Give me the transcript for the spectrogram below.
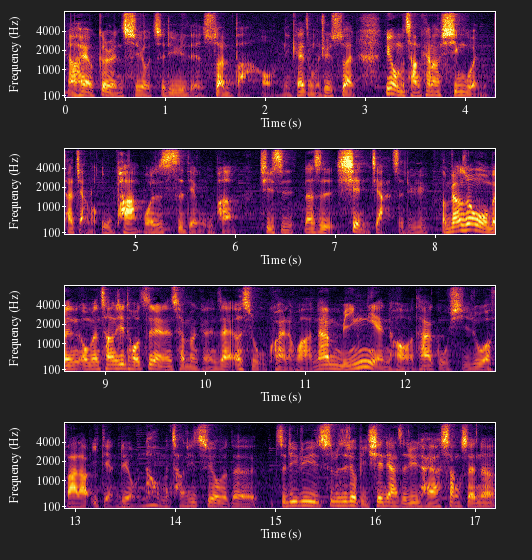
然后还有个人持有殖利率的算法哦，你该怎么去算？因为我们常看到新闻，它讲了五趴或者是四点五趴。其实那是现价殖利率啊，比方说我们我们长期投资人的成本可能在二十五块的话，那明年哈它的股息如果发到一点六，那我们长期持有的殖利率是不是就比现价殖利率还要上升呢？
